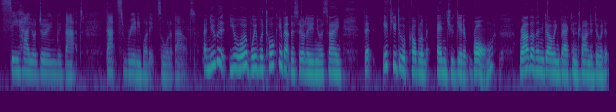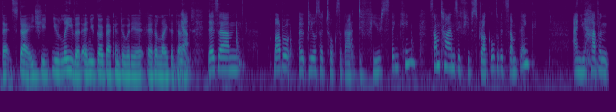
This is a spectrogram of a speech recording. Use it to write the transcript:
see how you're doing with that that's really what it's all about. And you were you were we were talking about this earlier, and you were saying that if you do a problem and you get it wrong, rather than going back and trying to do it at that stage, you, you leave it and you go back and do it at a later date. Yeah, there's um. Barbara Oakley also talks about diffuse thinking. Sometimes, if you've struggled with something and you haven't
